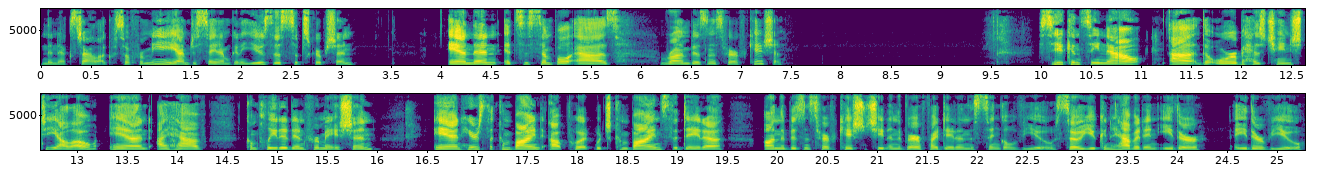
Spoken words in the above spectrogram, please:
in the next dialog. So for me, I'm just saying I'm going to use this subscription, and then it's as simple as run business verification. So you can see now uh, the orb has changed to yellow, and I have completed information. And here's the combined output, which combines the data on the business verification sheet and the verified data in the single view. So you can have it in either either view.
